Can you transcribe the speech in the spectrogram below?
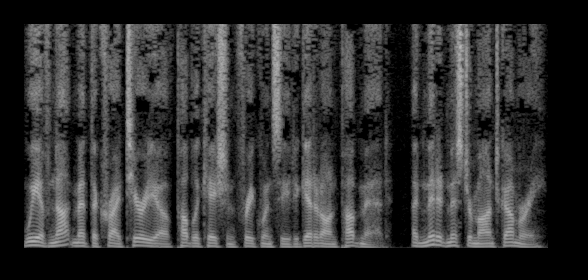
We have not met the criteria of publication frequency to get it on PubMed, admitted Mr. Montgomery,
